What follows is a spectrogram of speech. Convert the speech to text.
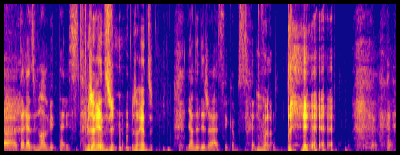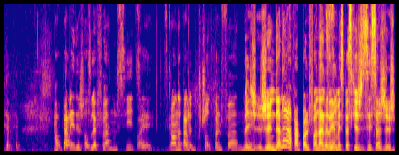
Euh, T'aurais dû l'enlever de ta liste. J'aurais dû. J'aurais dû. Il y en a déjà assez comme ça. Voilà. On peut parler des choses le fun aussi. tu sais. Parce qu'on a parlé beaucoup de choses pas le fun. Ben, mais- j- j'ai une dernière affaire pas le fun à dire, mais c'est parce que c'est ça, je, je,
